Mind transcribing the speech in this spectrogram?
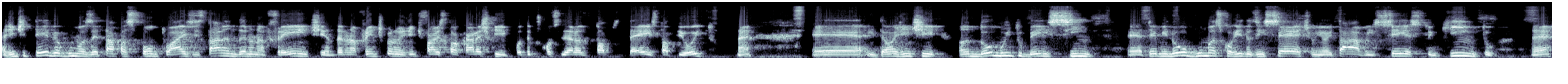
A gente teve algumas etapas pontuais de estar andando na frente, andando na frente quando a gente faz tocar, acho que podemos considerar os top 10, top 8, né? É, então a gente andou muito bem, sim. É, terminou algumas corridas em sétimo, em oitavo, em sexto, em quinto, né?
